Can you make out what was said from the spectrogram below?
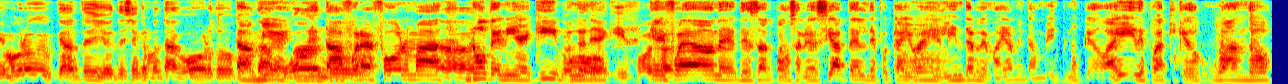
yo me acuerdo que antes ellos decían que el man estaba gordo, que no estaba jugando. estaba fuera de forma, no tenía equipo. No tenía equipo, Que fue donde, de- cuando salió de Seattle, después cayó en el Inter de Miami, también no quedó ahí. Después aquí quedó jugando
